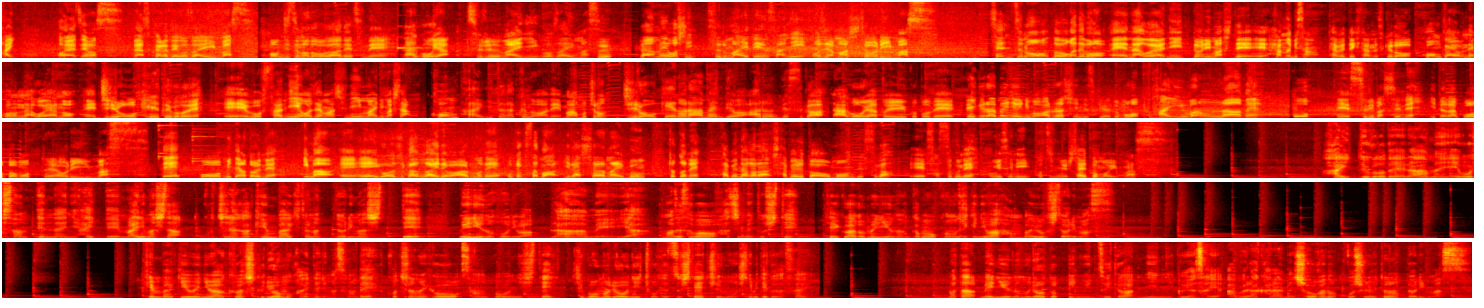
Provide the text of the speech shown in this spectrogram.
はい。おはようございます。ラスカルでございます。本日の動画はですね名古屋鶴舞にございます。ラーメン推し鶴舞店さんにお邪魔しております。先日の動画でも、えー、名古屋に行っておりまして、えー、花火さん食べてきたんですけど今回はねこの名古屋の、えー、二郎系ということで、えー、エボスさんにお邪魔しに参りました。今回いただくのはねまあもちろん二郎系のラーメンではあるんですが名古屋ということでレギュラーメニューにもあるらしいんですけれども台湾ラーメンを、えー、すり鉢でねいただこうと思っております。でこう見ての通りね今、えー、営業時間外ではあるのでお客様いらっしゃらない分ちょっとね食べながら喋るとは思うんですが、えー、早速ねお店に突入したいと思います。はいということでラーメンエボシさん店内に入ってまいりました。こちらが券売機となっておりましてメニューの方にはラーメンや混ぜそばをはじめとしてテイクアウトメニューなんかもこの時期には販売をしております。券売機上には詳しく量も書いてありますので、こちらの表を参考にして、希望の量に調節して注文してみてください。また、メニューの無料トッピングについては、ニンニク、野菜、油、辛め、生姜の5種類となっております。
